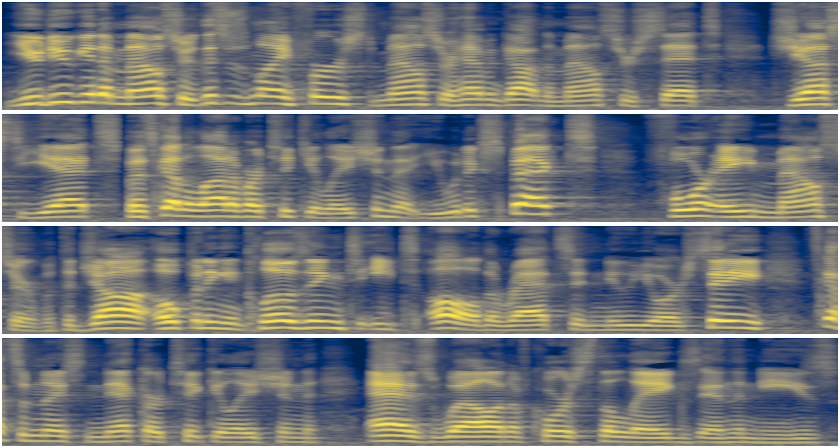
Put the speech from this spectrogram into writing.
you do get a Mouser. This is my first Mouser. I haven't gotten the Mouser set just yet, but it's got a lot of articulation that you would expect for a mouser with the jaw opening and closing to eat all the rats in New York City. It's got some nice neck articulation as well, and of course the legs and the knees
